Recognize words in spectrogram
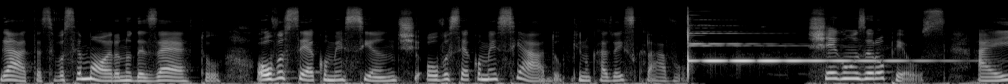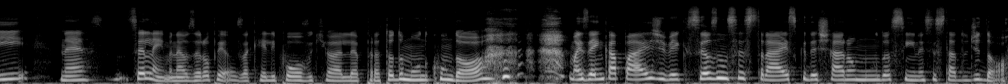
Gata, se você mora no deserto, ou você é comerciante ou você é comerciado, que no caso é escravo. Chegam os europeus. Aí né? Você lembra, né? Os europeus, aquele povo que olha para todo mundo com dó, mas é incapaz de ver que seus ancestrais que deixaram o mundo assim, nesse estado de dó.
